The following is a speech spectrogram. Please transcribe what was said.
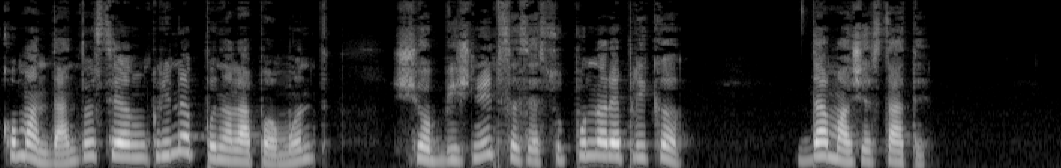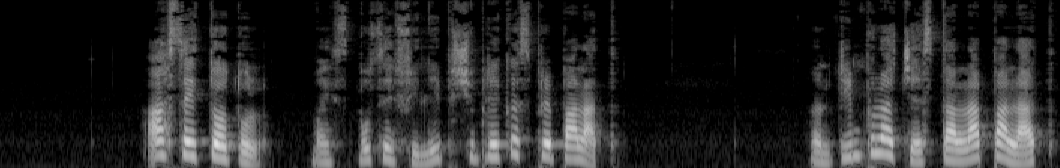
Comandantul se înclină până la pământ și obișnuit să se supună replică. Da, majestate. asta e totul, mai spuse Filip și plecă spre palat. În timpul acesta, la palat,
